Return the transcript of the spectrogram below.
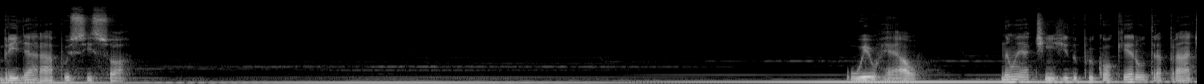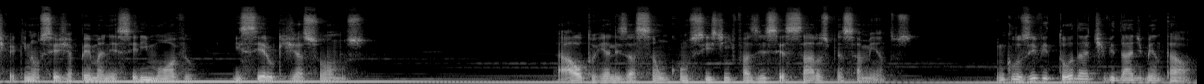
brilhará por si só. O eu real, não é atingido por qualquer outra prática que não seja permanecer imóvel e ser o que já somos. A autorrealização consiste em fazer cessar os pensamentos, inclusive toda a atividade mental.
